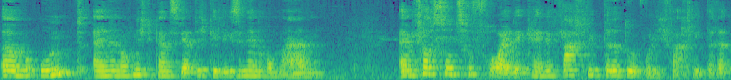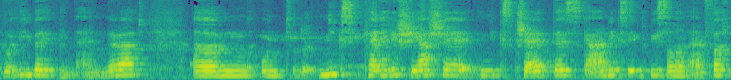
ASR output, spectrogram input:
ähm, und einen noch nicht ganz fertig gelesenen Roman. Einfach so zur Freude, keine Fachliteratur, obwohl ich Fachliteratur liebe, ich bin ein Nerd. Ähm, und nix, keine Recherche, nichts Gescheites, gar nichts irgendwie, sondern einfach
